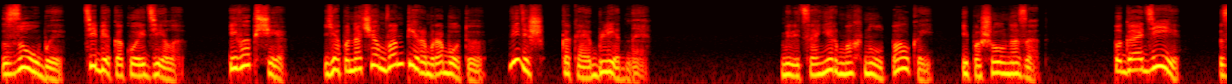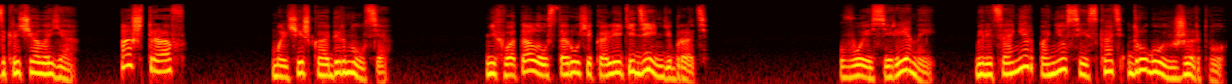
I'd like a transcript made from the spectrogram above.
«Зубы! Тебе какое дело? И вообще, я по ночам вампиром работаю. Видишь, какая бледная?» Милиционер махнул палкой и пошел назад. «Погоди!» — закричала я. «А штраф?» Мальчишка обернулся. «Не хватало у старухи-калеки деньги брать». Воя сиреной, милиционер понесся искать другую жертву.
